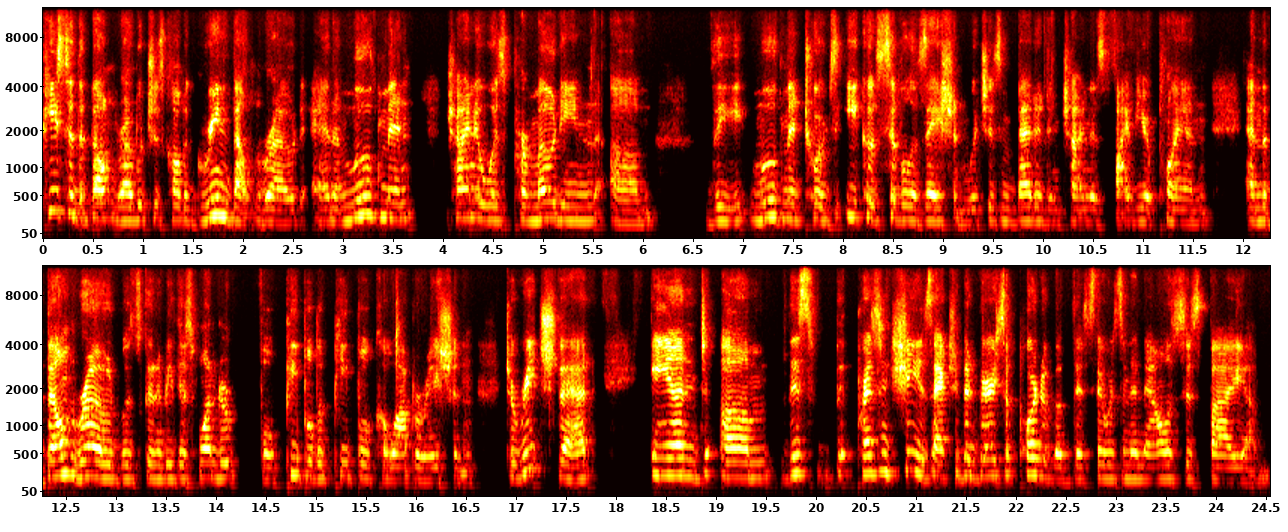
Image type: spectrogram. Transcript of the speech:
piece of the Belt Road, which is called a Green Belt Road, and a movement. China was promoting um, the movement towards eco-civilization, which is embedded in China's five-year plan. And the Belt Road was going to be this wonderful people-to-people -people cooperation to reach that. And um, this President Xi has actually been very supportive of this. There was an analysis by um,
